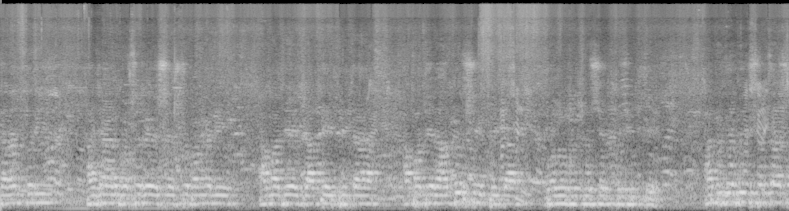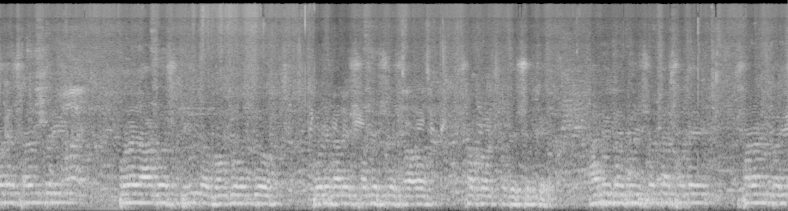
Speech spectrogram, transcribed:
স্মরণ করি হাজার বছরের শ্রেষ্ঠ বাঙালি আমাদের জাতির পিতা, আমাদের আদর্শের পিতা বঙ্গবন্ধু শেখ মুজিবকে। আমি গভীর শ্রদ্ধার সঙ্গে স্মরণ করি পনেরো আগস্ট শহীদ বঙ্গবন্ধু পরিবারের সদস্য সহ সকল সদস্যকে। আমি গভীর শ্রদ্ধার সাথে স্মরণ করি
